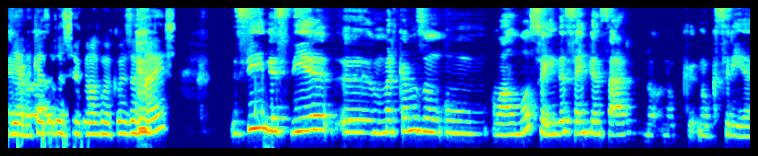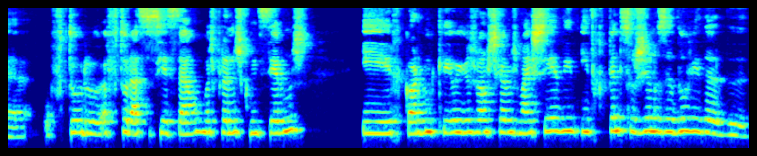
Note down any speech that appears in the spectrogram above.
É Diana, queres dizer alguma coisa mais? Sim, nesse dia uh, marcamos um, um, um, almoço, ainda sem pensar no, no, que, no que seria o futuro, a futura associação, mas para nos conhecermos. E recordo-me que eu e o João chegamos mais cedo e, e de repente surgiu-nos a dúvida de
